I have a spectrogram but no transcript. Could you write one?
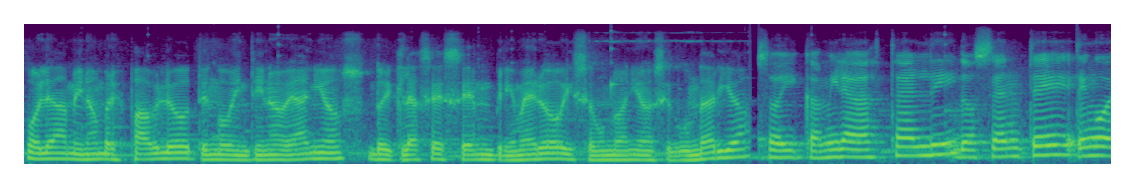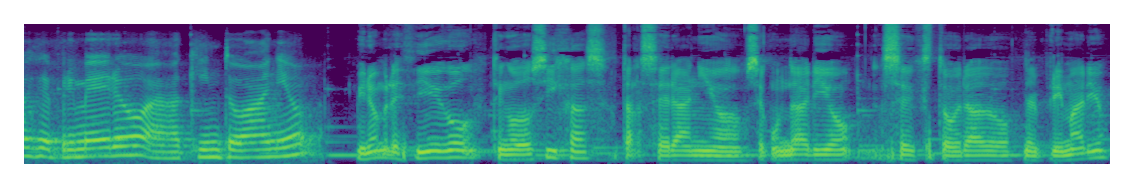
Hola, mi nombre es Pablo, tengo 29 años, doy clases en primero y segundo año de secundaria. Soy Camila Gastaldi, docente, tengo desde primero a quinto año. Mi nombre es Diego, tengo dos hijas, tercer año secundario, sexto grado del primario.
